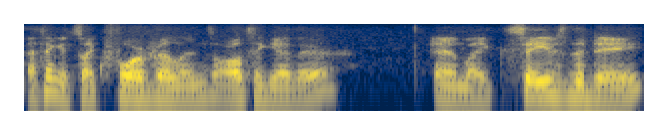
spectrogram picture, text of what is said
I think it's like four villains all together and like saves the day.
